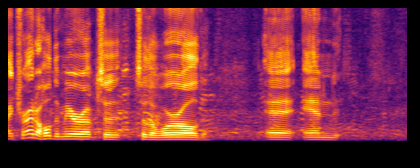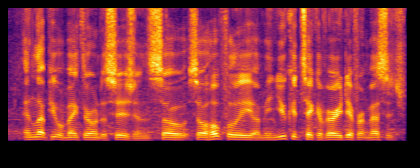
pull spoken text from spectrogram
I try to hold the mirror up to, to the world and, and let people make their own decisions. So so hopefully, I mean, you could take a very different message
